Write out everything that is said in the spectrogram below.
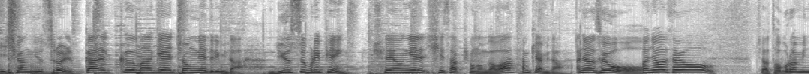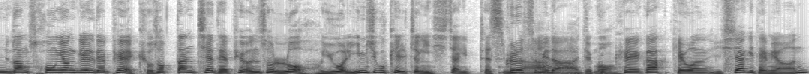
이 시각 뉴스를 깔끔하게 정리해드립니다. 뉴스 브리핑 최영일 시사평론가와 함께합니다. 안녕하세요. 안녕하세요. 자, 더불어민주당 송영길 대표의 교섭단체 대표 연설로 6월 임시국회 일정이 시작이 됐습니다. 그렇습니다. 이제 뭐. 국회가 개원 시작이 되면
